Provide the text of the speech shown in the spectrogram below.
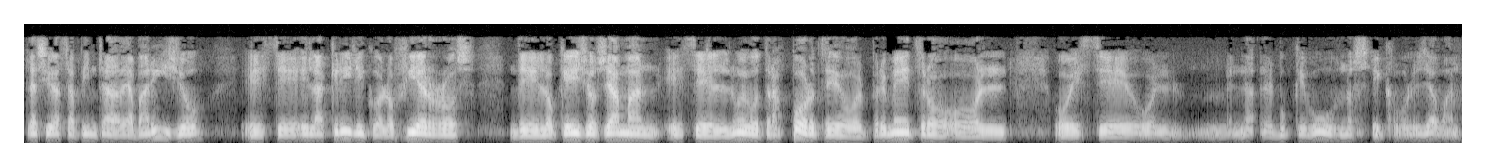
la ciudad está pintada de amarillo, este, el acrílico, los fierros de lo que ellos llaman este, el nuevo transporte o el premetro o el, o este o el, el buquebús, no sé cómo le llaman.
